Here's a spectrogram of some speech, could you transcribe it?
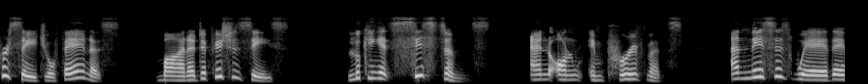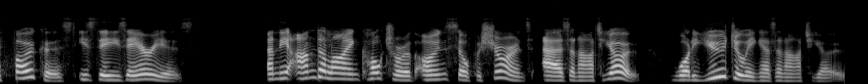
procedural fairness, minor deficiencies, looking at systems and on improvements. And this is where they're focused is these areas. And the underlying culture of own self-assurance as an RTO. What are you doing as an RTO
